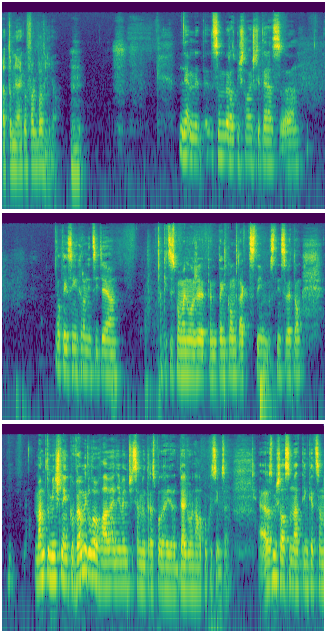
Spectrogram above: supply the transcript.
A to mě jako fakt baví, no. Mm. Ne, som rozmýšľal ešte teraz uh, o tej synchronicite a keď si spomenul, že ten, ten kontakt s tým, s tým svetom, mám tu myšlienku veľmi dlho v hlave a neviem, či sa mi ju teraz podarí dať von, ale pokúsim sa. Rozmýšľal som nad tým, keď som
